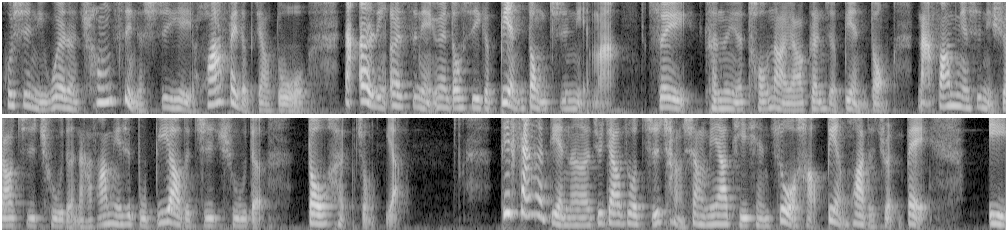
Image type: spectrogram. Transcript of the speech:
或是你为了冲刺你的事业也花费的比较多。那二零二四年因为都是一个变动之年嘛，所以可能你的头脑也要跟着变动。哪方面是你需要支出的，哪方面是不必要的支出的，都很重要。第三个点呢，就叫做职场上面要提前做好变化的准备，以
